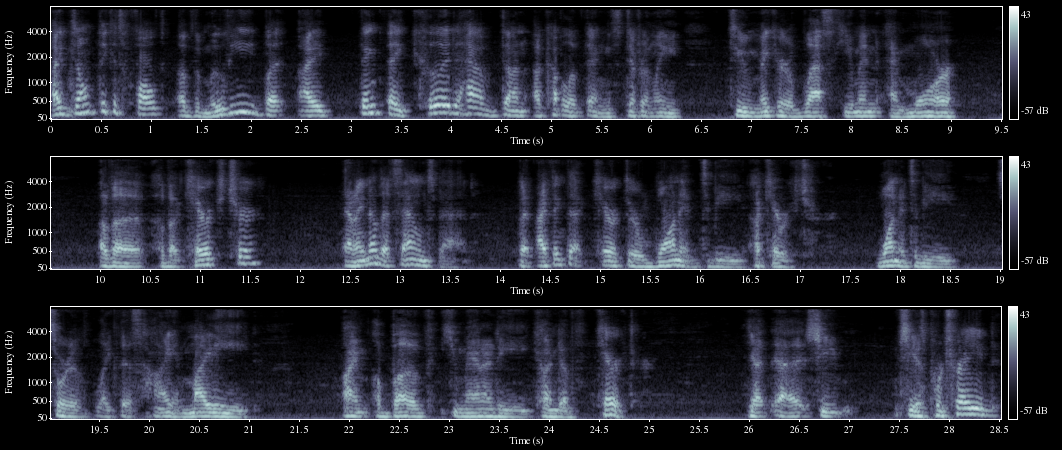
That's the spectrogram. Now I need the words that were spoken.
I don't think it's fault of the movie, but I think they could have done a couple of things differently to make her less human and more of a of a caricature. And I know that sounds bad, but I think that character wanted to be a caricature, wanted to be sort of like this high and mighty, I'm above humanity kind of character. Yet uh, she she is portrayed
